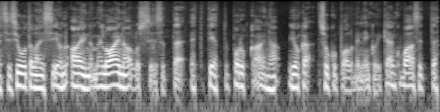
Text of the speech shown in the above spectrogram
että siis juutalaisia on aina, meillä on aina ollut siis, että, että tietty porukka aina, joka sukupolvi niin kuin ikään kuin vaan sitten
